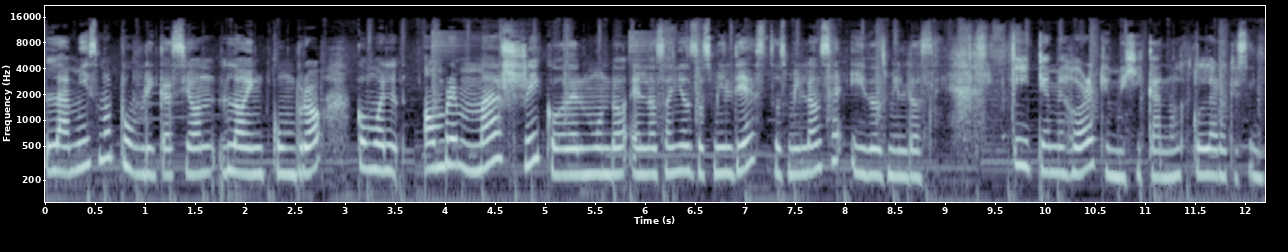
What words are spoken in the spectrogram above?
la misma publicación lo encumbró como el hombre más rico del mundo en los años 2010, 2011 y 2012. Y qué mejor que mexicano, claro que sí.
